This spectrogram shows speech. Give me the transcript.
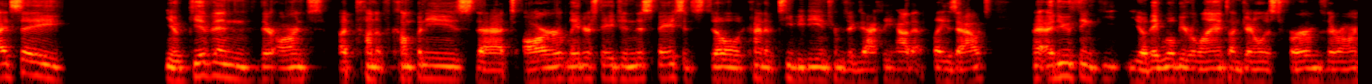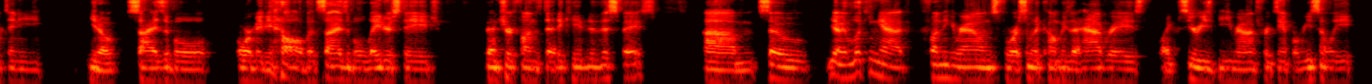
I'd say you know, given there aren't a ton of companies that are later stage in this space, it's still kind of TBD in terms of exactly how that plays out. I, I do think you know they will be reliant on generalist firms. There aren't any you know sizable or maybe at all, but sizable later stage venture funds dedicated to this space. Um, so, you know, looking at funding rounds for some of the companies that have raised like Series B rounds, for example, recently,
